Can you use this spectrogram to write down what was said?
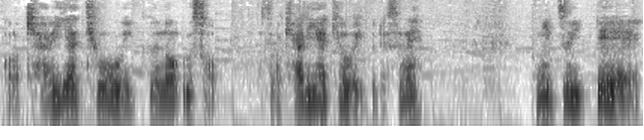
このキャリア教育の嘘。そのキャリア教育ですね。について、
